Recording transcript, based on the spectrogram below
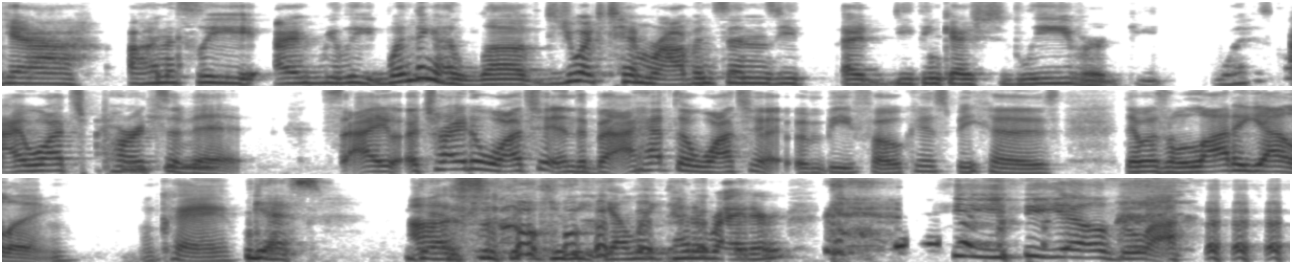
yeah honestly i really one thing i love did you watch tim robinson's you uh, do you think i should leave or do you, what is i watched parts of it so I, I try to watch it in the back. I have to watch it and be focused because there was a lot of yelling. Okay. Yes. Uh, yes. Uh, so... he's, a yelling kind of writer. he, he, yells a lot.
